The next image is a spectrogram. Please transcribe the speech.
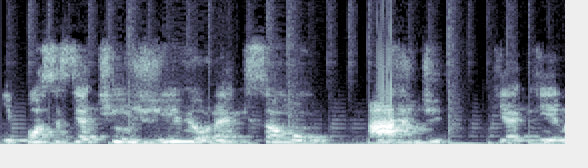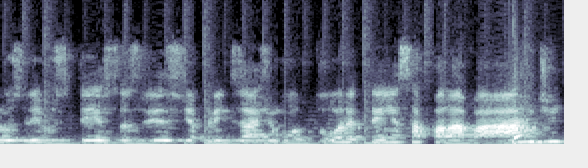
e possa ser atingível, né? Que são ARD, que aqui nos livros textos, às vezes, de aprendizagem motora, tem essa palavra ARD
